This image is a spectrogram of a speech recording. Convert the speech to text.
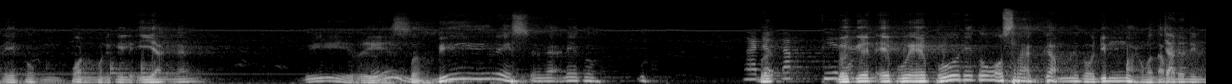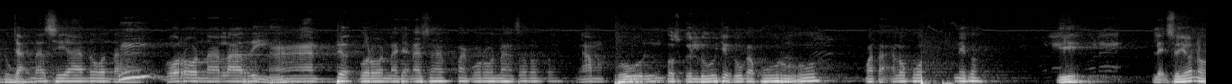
beres, neko nggak neko pon mau kili iyang kan. Biris. Hmm, beres nggak neko. Ngadek kapir Bagian epu-epu neko seragam neko dimah mantap Cak, ada nindu. cak nasiano na Hmm. corona lari Ada corona cak nasapa corona sono tuh. ngambul Terus kelu cek ruka puru mata alopot neko. Iya, lek Suyono.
